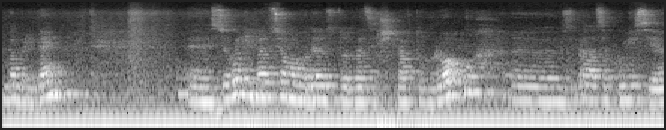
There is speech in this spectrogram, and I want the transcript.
Добрий день. Е, Сьогодні, 27.11.24 року, е, зібралася комісія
